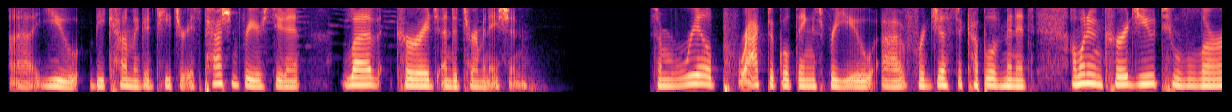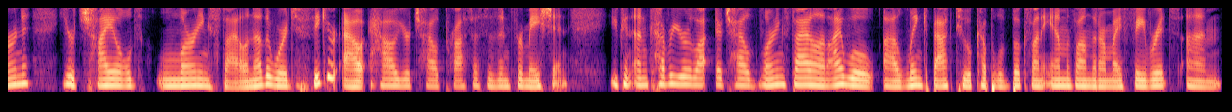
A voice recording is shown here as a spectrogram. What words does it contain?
uh, you become a good teacher is passion for your student, love, courage, and determination some real practical things for you uh, for just a couple of minutes. I want to encourage you to learn your child's learning style. In other words, figure out how your child processes information. You can uncover your, your child learning style, and I will uh, link back to a couple of books on Amazon that are my favorites. Um,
